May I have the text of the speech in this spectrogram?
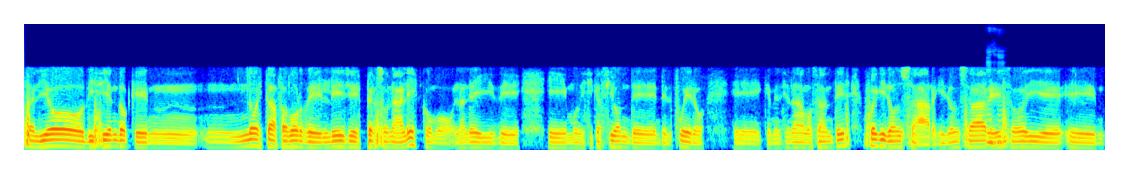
salió diciendo que mm, no está a favor de leyes personales, como la ley de modificación de, del fuero eh, que mencionábamos antes, fue Guidón Sar. Guidón Sar es hoy, eh, eh,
